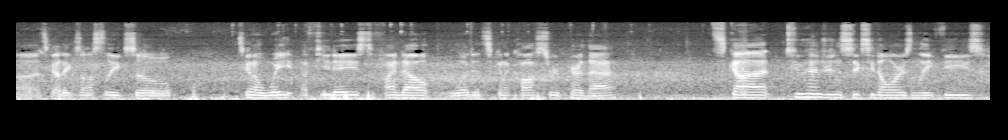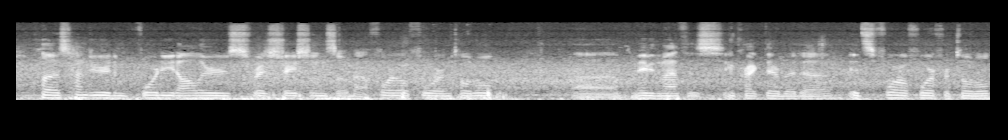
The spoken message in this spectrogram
Uh, it's got exhaust leak, so it's gonna wait a few days to find out what it's gonna cost to repair that. It's got $260 in late fees plus $140 registration, so about 404 in total. Uh, maybe the math is incorrect there, but uh, it's 404 for total.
